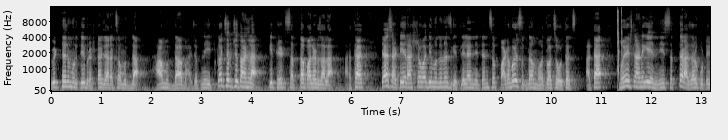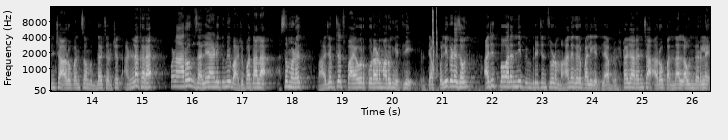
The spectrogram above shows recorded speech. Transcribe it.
विठ्ठल मूर्ती भ्रष्टाचाराचा मुद्दा. हा मुद्दा भाजपने इतका चर्चेत आणला की थेट सत्ता पालट झाला. अर्थात त्यासाठी राष्ट्रवादीमधूनच घेतलेल्या नेत्यांचं पाठबळसुद्धा महत्त्वाचं होतंच. आता महेश लांडगे यांनी सत्तर हजार कोटींच्या आरोपांचा मुद्दा चर्चेत आणला खरा पण आरोप झाले आणि तुम्ही भाजपात आला. असं म्हणत भाजपच्याच पायावर कुराड मारून घेतली. पण त्या पलीकडे जाऊन अजित पवारांनी पिंपरी चिंचवड महानगरपालिकेतल्या भ्रष्टाचारांच्या आरोपांना लावून धरले.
